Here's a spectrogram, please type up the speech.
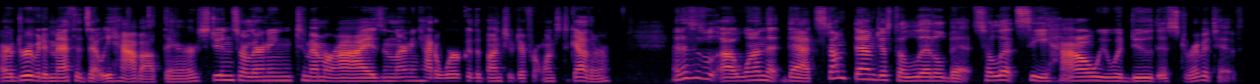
or derivative methods that we have out there. Students are learning to memorize and learning how to work with a bunch of different ones together. And this is uh, one that, that stumped them just a little bit. So let's see how we would do this derivative.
